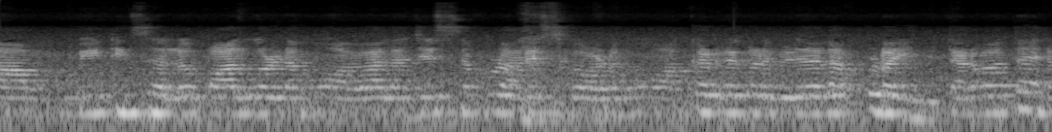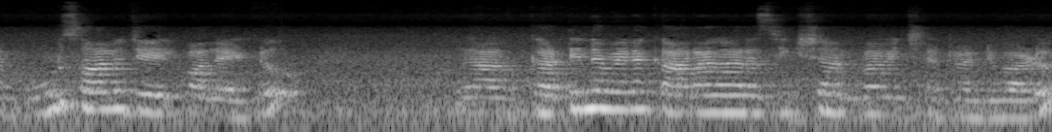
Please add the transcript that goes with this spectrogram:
ఆ మీటింగ్స్లో పాల్గొనడము అలా చేసినప్పుడు అరెస్ట్ కావడము అక్కడికక్కడ విడుదల అప్పుడు అయింది. తర్వాత ఆయన మూడు సార్లు జైలు పాలయ్యాడు. కఠినమైన కారాగార శిక్ష అనుభవించినటువంటి వాడు.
